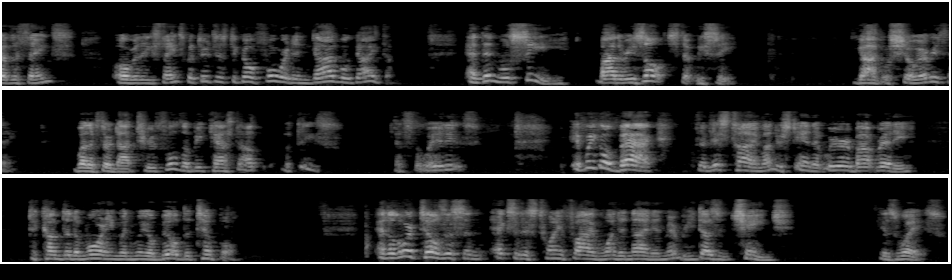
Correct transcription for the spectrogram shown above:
other things over these things, but they're just to go forward and God will guide them. And then we'll see by the results that we see. God will show everything. But if they're not truthful, they'll be cast out with these. That's the way it is. If we go back to this time, understand that we're about ready to come to the morning when we'll build the temple. And the Lord tells us in Exodus 25, 1 to 9, and remember, He doesn't change His ways.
